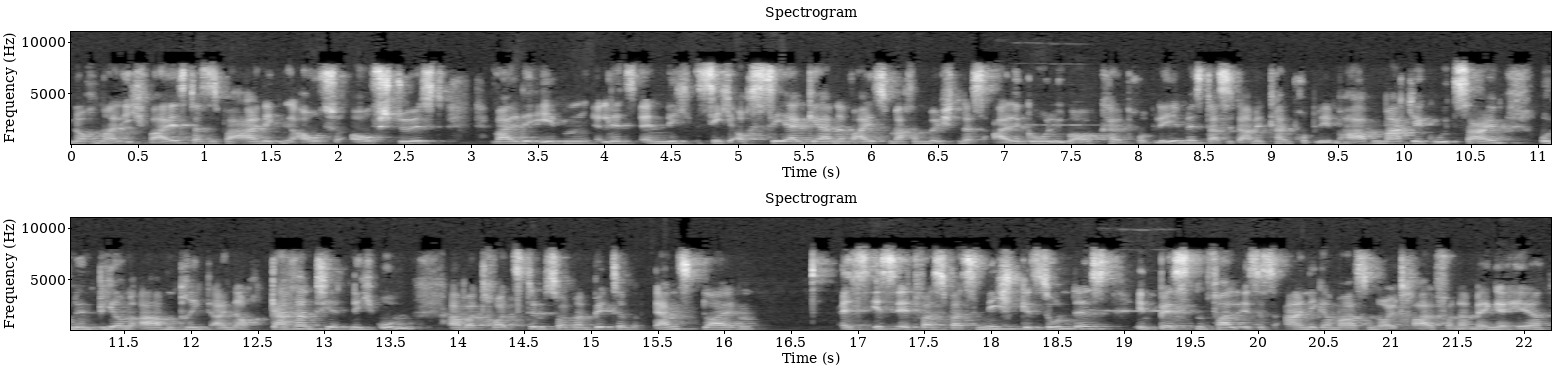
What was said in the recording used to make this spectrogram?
Nochmal, ich weiß, dass es bei einigen auf, aufstößt, weil die eben letztendlich sich auch sehr gerne weismachen möchten, dass Alkohol überhaupt kein Problem ist, dass sie damit kein Problem haben, mag ja gut sein. Und ein Bier am Abend bringt einen auch garantiert nicht um. Aber trotzdem soll man bitte ernst bleiben es ist etwas, was nicht gesund ist. Im besten Fall ist es einigermaßen neutral von der Menge her,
